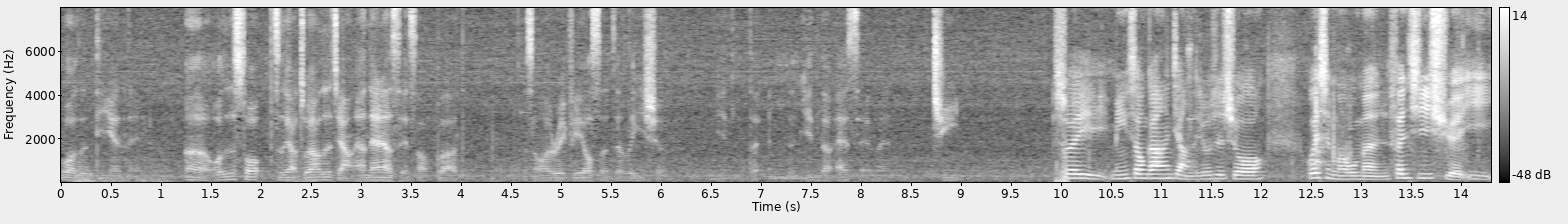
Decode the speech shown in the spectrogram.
或者 DNA。呃，我是说，只要主要是讲 analysis of blood，什么 reveals a deletion in the in the SMN gene。所以明松刚刚讲的就是说，为什么我们分析血液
